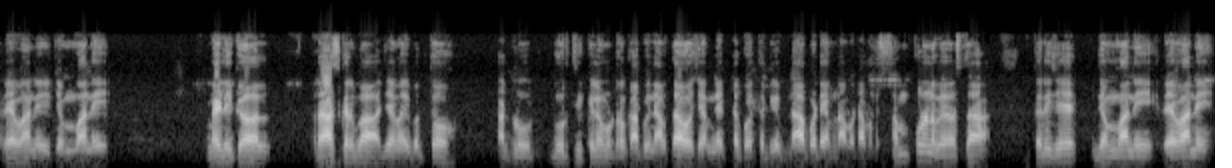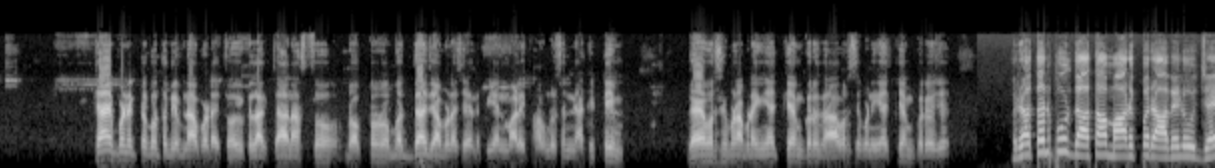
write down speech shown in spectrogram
રહેવાની, જમવાની, મેડિકલ, રાસ ગરબા, જે મારી ભક્તો આટલું દૂરથી કિલોમીટર કાપીને આવતા હોય છે, એમને એક ટકો તકલીફ ના પડે, એમના માટે આપણે સંપૂર્ણ વ્યવસ્થા કરી છે, જમવાની, રહેવાની. ક્યાંય પણ એક ટકો તકલીફ ના પડે. ચોવીસ કલાક ચા નાસ્તો ડૉક્ટરો બધા જ આપણે છે, અને પીએન માળી ફાઉન્ડેશનની આખી ટીમ ગયા વર્ષે પણ આપણે અહીંયા જ કેમ્પ કર્યો આ વર્ષે પણ અહીંયા જ કેમ્પ કર્યો છે. રતનપુર દાતા માર્ગ પર આવેલો જય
